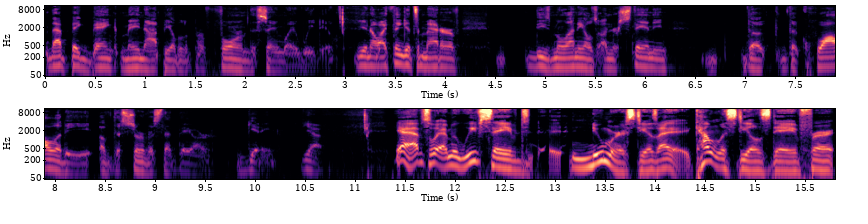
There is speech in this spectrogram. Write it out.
that big bank may not be able to perform the same way we do. You know, I think it's a matter of these millennials understanding the the quality of the service that they are getting. Yeah. Yeah, absolutely. I mean, we've saved uh, numerous deals, I, countless deals, Dave, for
